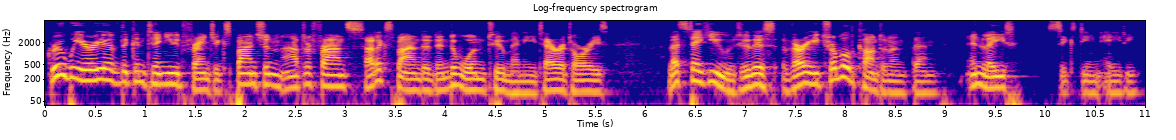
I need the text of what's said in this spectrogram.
grew weary of the continued French expansion after France had expanded into one too many territories. Let's take you to this very troubled continent then, in late 1680.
